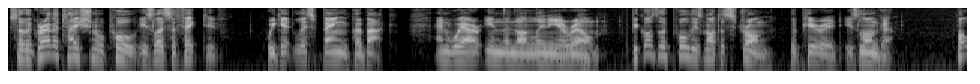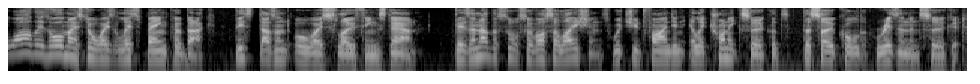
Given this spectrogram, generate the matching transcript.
So the gravitational pull is less effective. We get less bang per buck, and we are in the nonlinear realm. Because the pull is not as strong, the period is longer. But while there's almost always less bang per buck, this doesn't always slow things down. There's another source of oscillations which you'd find in electronic circuits, the so called resonance circuit.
